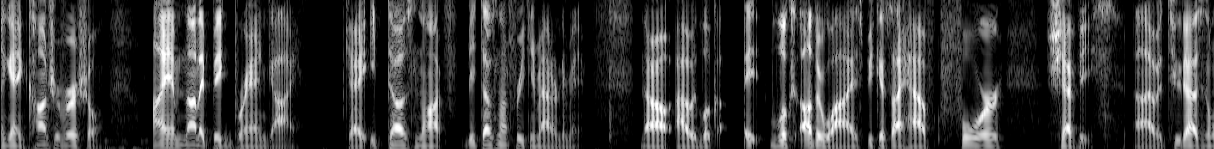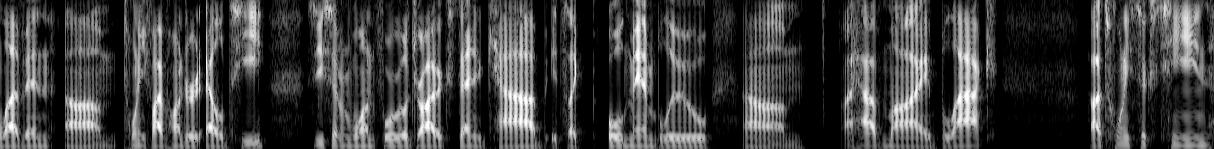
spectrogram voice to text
again, controversial. I am not a big brand guy. Okay, it does not it does not freaking matter to me. Now, I would look it looks otherwise because I have four Chevys. I have a 2011 um, 2500 LT Z71 four wheel drive extended cab. It's like old man blue. Um, I have my black uh, 2016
